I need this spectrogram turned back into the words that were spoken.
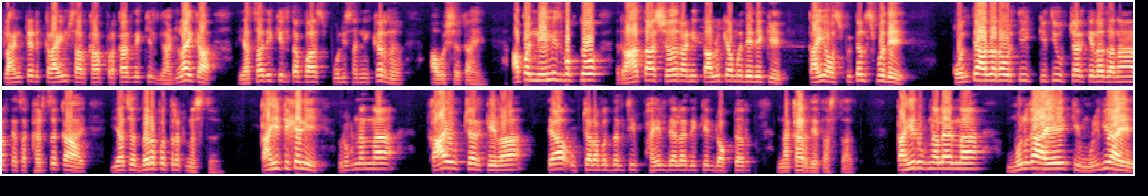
प्लॅन्टेड क्राईम सारखा प्रकार देखील घडलाय का याचा देखील तपास पोलिसांनी करणं आवश्यक आहे. आपण नेहमीच बघतो राहता शहर आणि तालुक्यामध्ये देखील काही हॉस्पिटल्समध्ये कोणत्या आजारावरती किती उपचार केला जाणार त्याचा खर्च काय याचं दरपत्रक नसतं. काही ठिकाणी रुग्णांना काय उपचार केला त्या उपचाराबद्दलची फाईल द्यायला देखील डॉक्टर नकार देत असतात. काही रुग्णालयांना मुलगा आहे की मुलगी आहे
